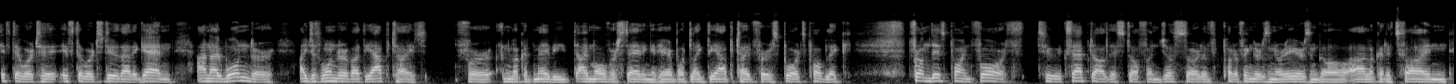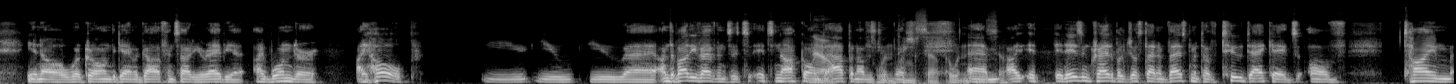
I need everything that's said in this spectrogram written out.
if they were to if they were to do that again. And I wonder I just wonder about the appetite for and look at maybe I'm overstating it here, but like the appetite for a sports public from this point forth to accept all this stuff and just sort of put our fingers in our ears and go, ah, look at it's fine. You know, we're growing the game of golf in Saudi Arabia. I wonder, I hope you you you uh, on the body of evidence it's it's not going No, to happen obviously wouldn't but think so. I wouldn't um, think so. I, it, it is incredible just that investment of two decades of time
